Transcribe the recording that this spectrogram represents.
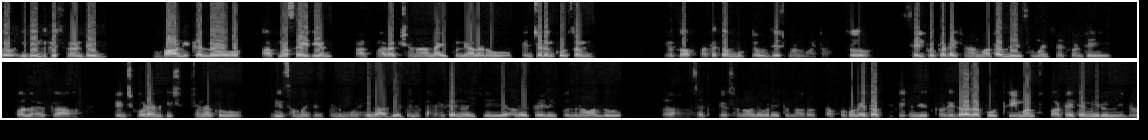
సో ఇది ఎందుకు ఇస్తున్నారంటే బాలికల్లో ఆత్మస్థైర్యం ఆత్మరక్షణ నైపుణ్యాలను పెంచడం కోసం ఈ యొక్క పథకం ముఖ్య ఉద్దేశం అనమాట సో సెల్ఫ్ ప్రొటెక్షన్ అన్నమాట. దీనికి సంబంధించినటువంటి వాళ్ళ యొక్క పెంచుకోవడానికి శిక్షణకు దీనికి సంబంధించినటువంటి మహిళా అభ్యర్థులు కరాటే నుంచి అలాగే ట్రైనింగ్ పొందిన వాళ్ళు సర్టిఫికేట్స్ ఉన్న వాళ్ళు ఎవరైతే ఉన్నారో తప్పకుండా అయితే అప్లికేషన్ చేసుకోండి దాదాపు త్రీ మంత్స్ పాటు అయితే మీరు వీళ్ళు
